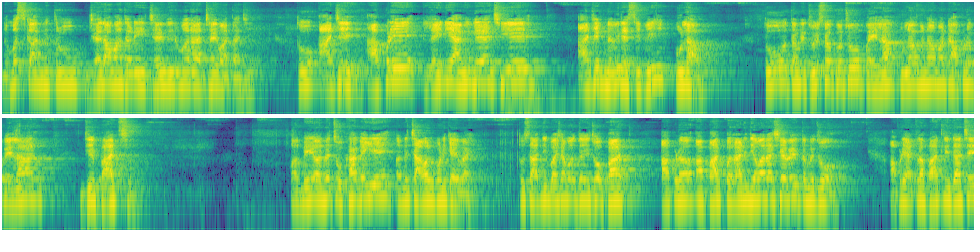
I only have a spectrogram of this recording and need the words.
નમસ્કાર મિત્રો, જય રામાધણી, જય વીરમારા જય માતાજી. તો આજે આપણે લઈને આવી ગયા છીએ આજે એક નવી રેસીપી, પુલાવ. તો તમે જોઈ શકો છો, પહેલાં પુલાવ બનાવવા માટે આપણે પહેલાં જે ભાત છે, અમે અને ચોખા કહીએ અને ચાવલ પણ કહેવાય. તો સાદી ભાષામાં તમે જો ભાત, આપણે આ ભાત પલાળી દેવાના છે હવે, તમે જુઓ. આપણે આટલા ભાત લીધા છે,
